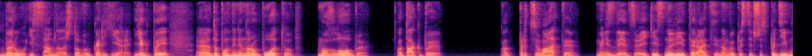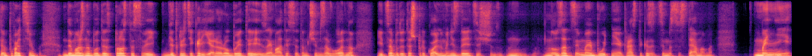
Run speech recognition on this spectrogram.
беру і сам налаштовую кар'єри. Якби е, доповнення на роботу могло би отак би от, працювати. Мені здається, в якійсь новій ітерації нам випустять щось подібне потім, де можна буде просто свої відкриті кар'єри робити і займатися там чим завгодно. І це буде теж прикольно. Мені здається, що ну за цим майбутнє, якраз таки за цими системами. Мені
